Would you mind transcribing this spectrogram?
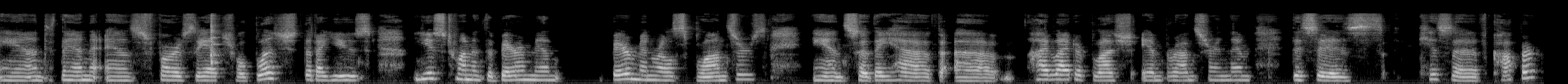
And then as far as the actual blush that I used, I used one of the Bare, Min Bare Minerals bronzers. And so they have um, highlighter, blush, and bronzer in them. This is Kiss of Copper.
